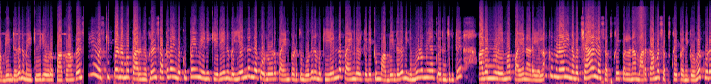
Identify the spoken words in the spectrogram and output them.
அப்படின்றத நம்ம இன்னைக்கு வீடியோவில் பார்க்கலாம் ஃப்ரெண்ட்ஸ் வீடியோ ஸ்கிப் பண்ணாம பாருங்க ஃப்ரெண்ட்ஸ் அப்பதான் இந்த குப்பை மேனி கீரையை நம்ம எந்தெந்த பொருளோட பயன்படுத்தும் போது நமக்கு என்ன பயன்கள் கிடைக்கும் அப்படின்றத நீங்க முழுமையா தெரிஞ்சுக்கிட்டு அதன் மூலயமா பயனடையலாம். அதுக்கு முன்னாடி நம்ம சேனல்ல சப்ஸ்கிரைப் பண்ணலன்னா மறக்காம சப்ஸ்கிரைப் பண்ணிக்கோங்க. கூட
